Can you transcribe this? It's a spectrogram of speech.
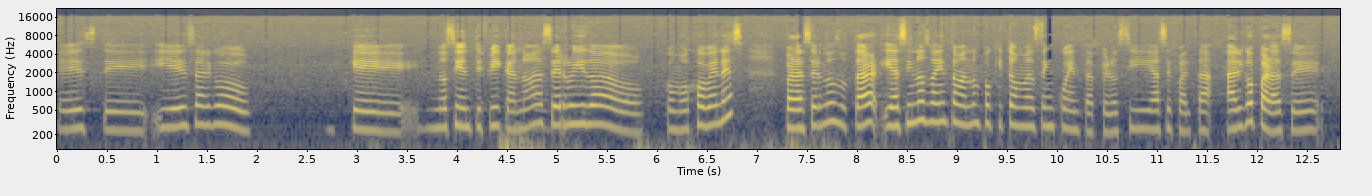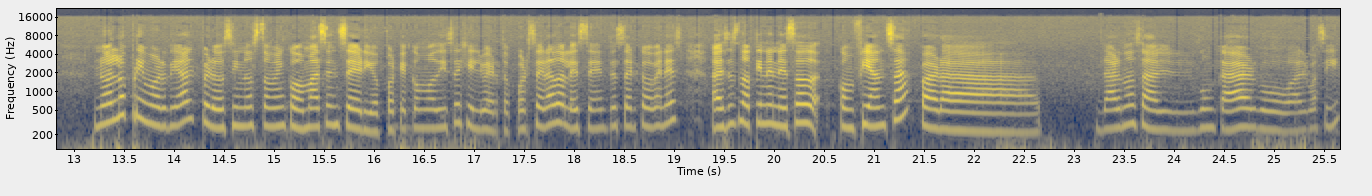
este, y es algo que nos identifica, ¿no? Hacer ruido como jóvenes, para hacernos notar y así nos vayan tomando un poquito más en cuenta, pero sí hace falta algo para hacer, no lo primordial, pero sí nos tomen como más en serio, porque como dice Gilberto, por ser adolescentes, ser jóvenes, a veces no tienen esa confianza para darnos algún cargo o algo así,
